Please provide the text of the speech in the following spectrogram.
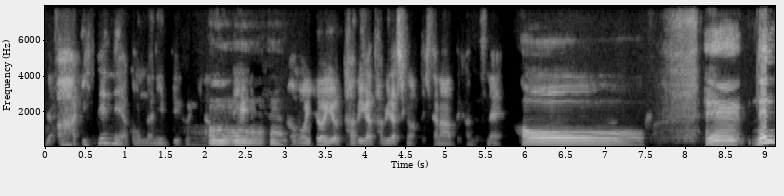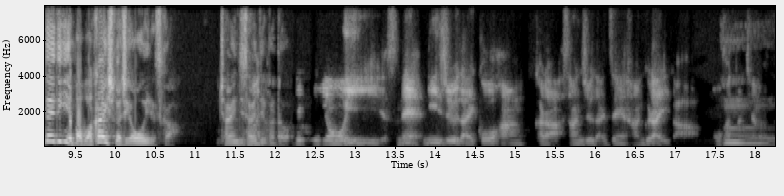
でああ、いてんねや、こんなにっていうふうになって、うんうんうんうん。あもういよいよ旅が旅らしくなってきたなって感じですね。おーえー、年代的にやっぱ若い人たちが多いですか？チャレンジされてる方は。的に多いですね。20代後半から30代前半ぐらいが多かったんちゃいますね。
